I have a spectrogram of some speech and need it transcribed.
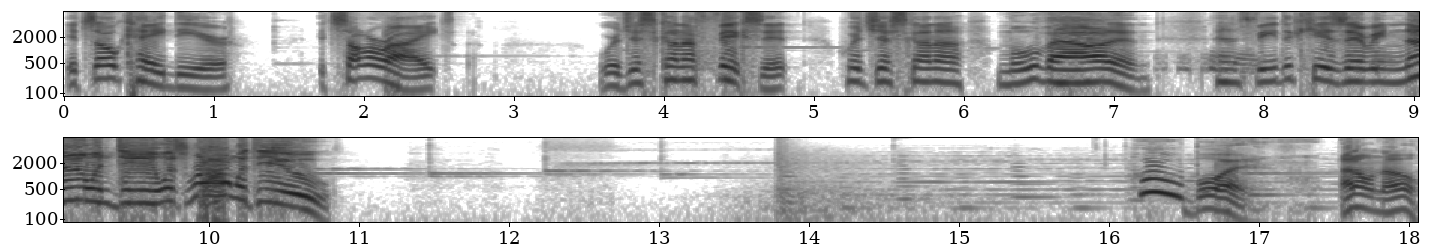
It's okay, dear. It's alright. We're just gonna fix it. We're just gonna move out and, and feed the kids every now and then. What's wrong with you? Whoo, boy. I don't know.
